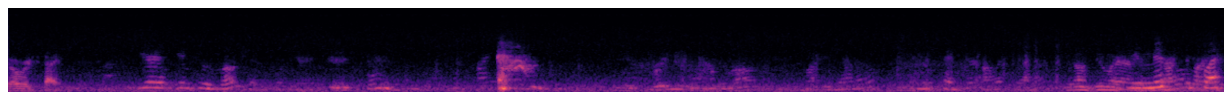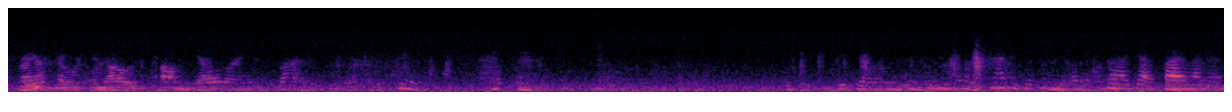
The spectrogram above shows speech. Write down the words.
You're overexcited. You're into emotions when you're in the center, all it's yellow. You don't do what You missed the question. Right, so what you know is common. Yellow line is fine, you have to see. Big yellow is green. I got five minutes.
